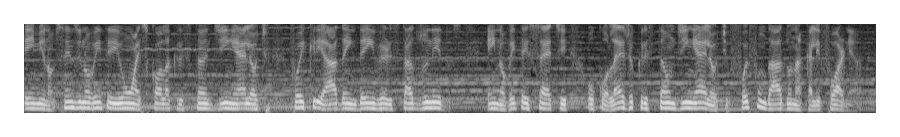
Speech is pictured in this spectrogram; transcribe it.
Em 1991, a escola cristã Jean Elliott foi criada em Denver, Estados Unidos. Em 97, o Colégio Cristão Jim Elliot foi fundado na Califórnia.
